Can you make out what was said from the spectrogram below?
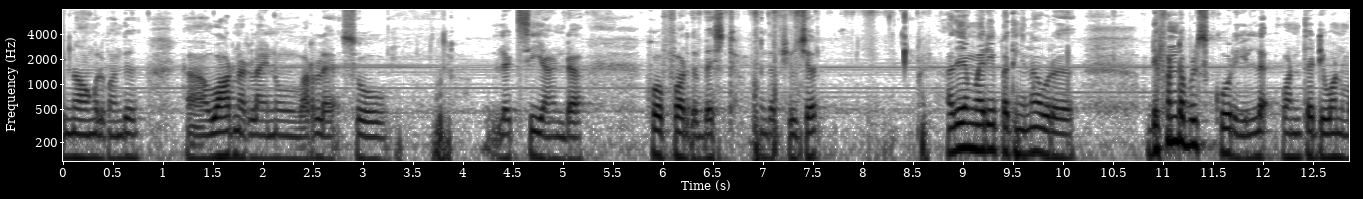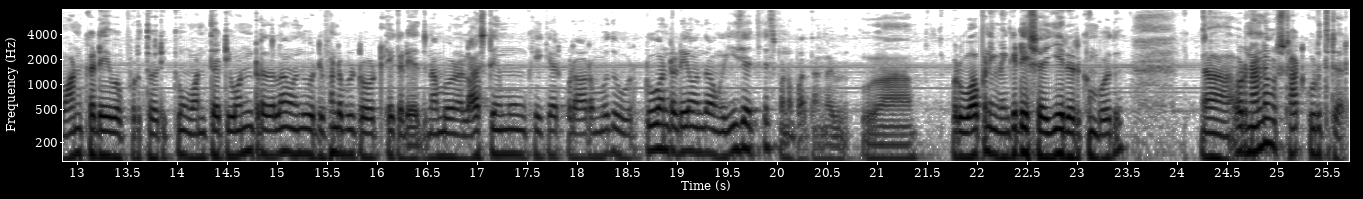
இன்னும் அவங்களுக்கு வந்து வார்னர்லாம் இன்னும் வரல. So let see and hope for the best in the future அதே மாதிரி பார்த்திங்கன்னா ஒரு டிஃபெண்டபிள் ஸ்கோர் இல்லை. ஒன் தேர்ட்டி ஒன் வான்கடேவை பொறுத்த வரைக்கும். ஒன் தேர்ட்டி ஒன்றதெல்லாம் வந்து ஒரு டிஃபெண்டபிள் டோட்டலே கிடையாது. நம்ம லாஸ்ட் டைமும் கேகேஆர் கூட ஆடும்போது ஒரு டூ ஹண்ட்ரடே வந்து அவங்க ஈஸியாக சேஸ் பண்ண பார்த்தாங்க. ஒரு ஓப்பனிங் வெங்கடேஷ் ஐயர் இருக்கும்போது ஒரு நல்ல ஒரு ஸ்டார்ட் கொடுத்துட்டார்.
